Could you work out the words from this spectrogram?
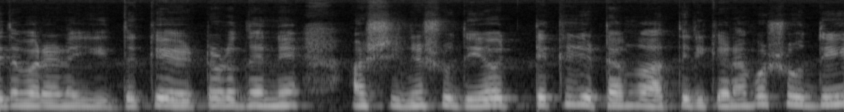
എന്ന് പറയണേ. ഇത് കേട്ടോടെ തന്നെ അശ്വിന് ശ്രുതിയെ ഒറ്റയ്ക്ക് കിട്ടാൻ കാത്തിരിക്കുകയാണ് അപ്പോൾ ശ്രുതി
